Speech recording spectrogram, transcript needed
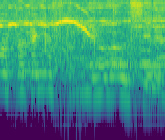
Вот наконец-то мы ее выучили.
